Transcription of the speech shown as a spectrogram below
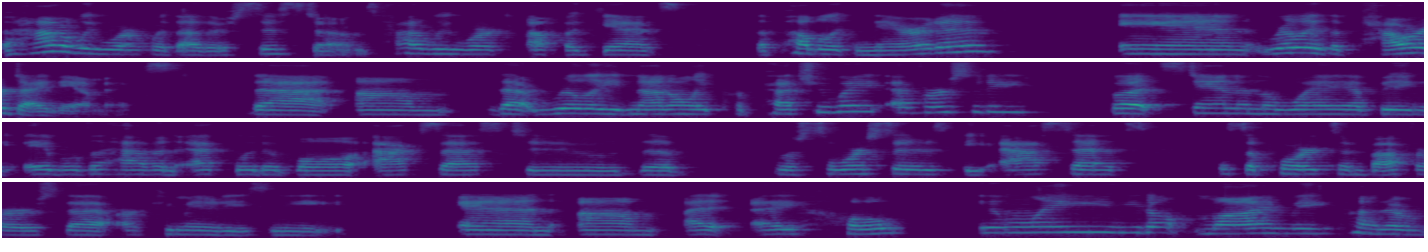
but how do we work with other systems? How do we work up against the public narrative and really the power dynamics that um, that really not only perpetuate adversity, but stand in the way of being able to have an equitable access to the resources, the assets, the supports and buffers that our communities need. And um, I, I hope, Elaine, you don't mind me kind of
